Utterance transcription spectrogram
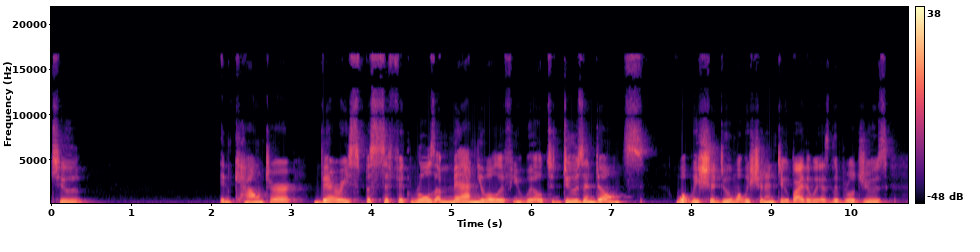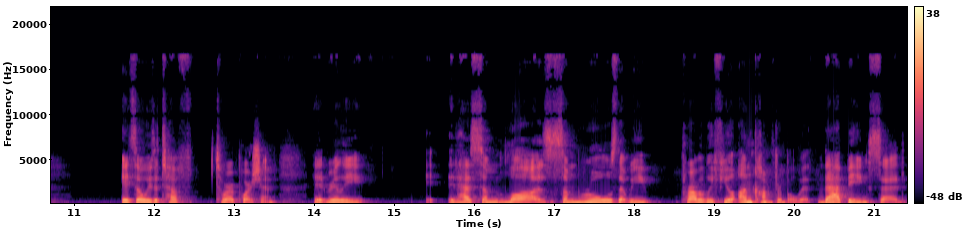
to encounter very specific rules, a manual, if you will, to do's and don'ts, what we should do and what we shouldn't do. By the way, as liberal Jews, it's always a tough Torah portion. It really it has some laws, some rules that we probably feel uncomfortable with. That being said,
